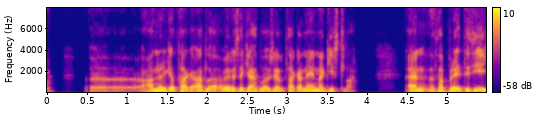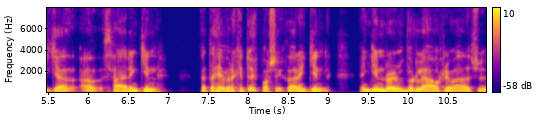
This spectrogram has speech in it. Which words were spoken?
uh, hann er ekki að taka alla, verðist ekki alltaf að taka neina gísla en það breyti því ekki að, að það er engin þetta hefur ekkert upp á sig. Það er engin, engin raunverulega áhrif að þessu.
